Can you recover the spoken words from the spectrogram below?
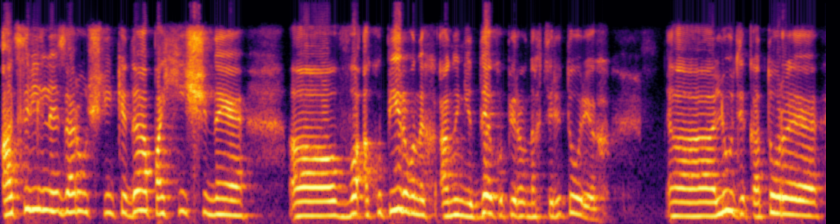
А цивильные заручники, да, похищенные э, в оккупированных, а ныне деоккупированных территориях, э, люди, которые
